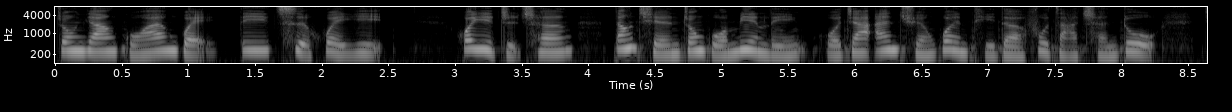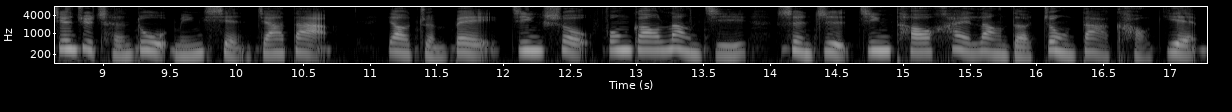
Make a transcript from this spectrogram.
中央国安委第一次会议。会议指称，当前中国面临国家安全问题的复杂程度、艰巨程度明显加大，要准备经受风高浪急甚至惊涛骇浪的重大考验。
